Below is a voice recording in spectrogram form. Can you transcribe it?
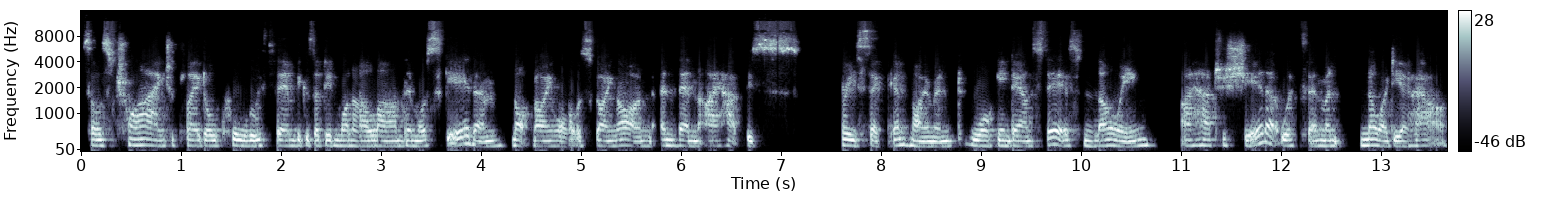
so i was trying to play it all cool with them because i didn't want to alarm them or scare them not knowing what was going on. And then i had this three second moment walking downstairs knowing I had to share that with them and no idea how,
